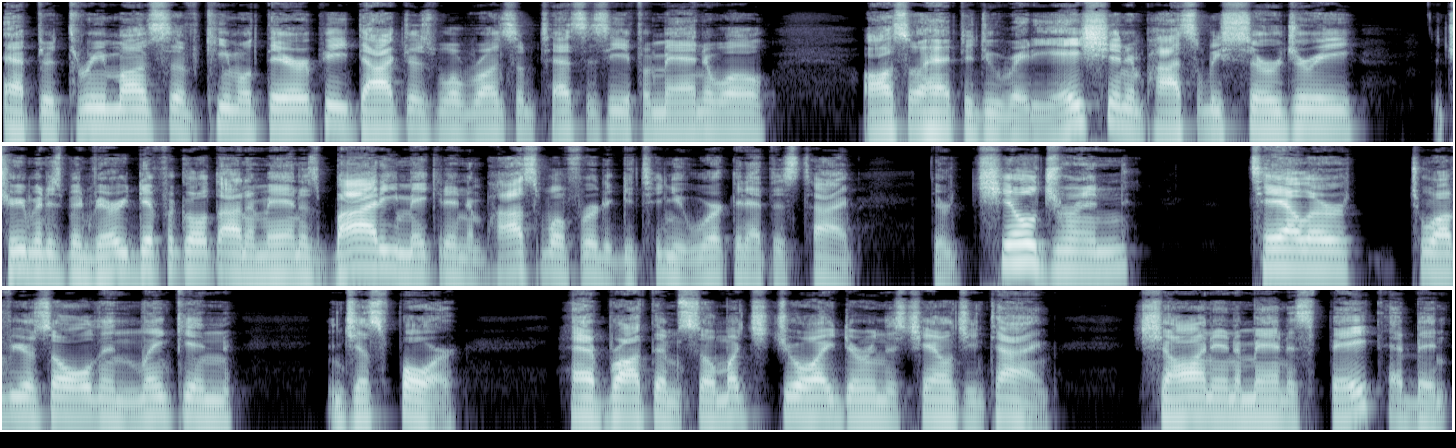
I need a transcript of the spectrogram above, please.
After three months of chemotherapy, doctors will run some tests to see if Emmanuel also had to do radiation and possibly surgery. The treatment has been very difficult on Amanda's body, making it impossible for her to continue working at this time. Their children, Taylor, 12 years old, and Lincoln, and just four, have brought them so much joy during this challenging time. Sean and Amanda's faith have been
